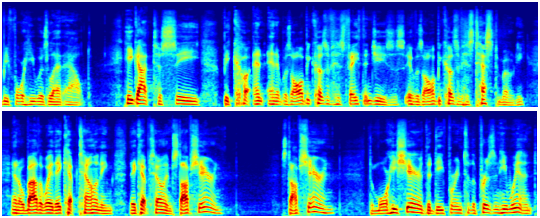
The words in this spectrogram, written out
before he was let out he got to see because and, and it was all because of his faith in jesus. It was all because of his testimony. And oh by the way they kept telling him they kept telling him stop sharing. Stop sharing. The more he shared the deeper into the prison he went.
